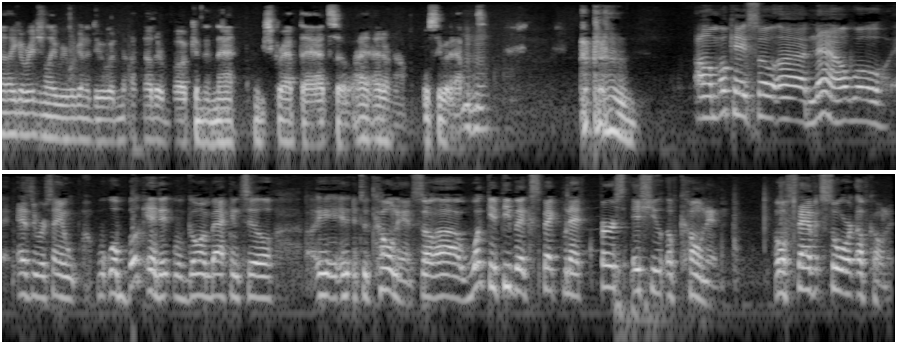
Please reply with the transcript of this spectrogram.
Uh, like originally, we were going to do an, another book, and then that we scrapped that. So I, I don't know. We'll see what happens. Um, okay, so uh, now, well, as you were saying, we'll bookend it with going back until into Conan. So, uh, what can people expect from that first issue of Conan, or Savage Sword of Conan?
